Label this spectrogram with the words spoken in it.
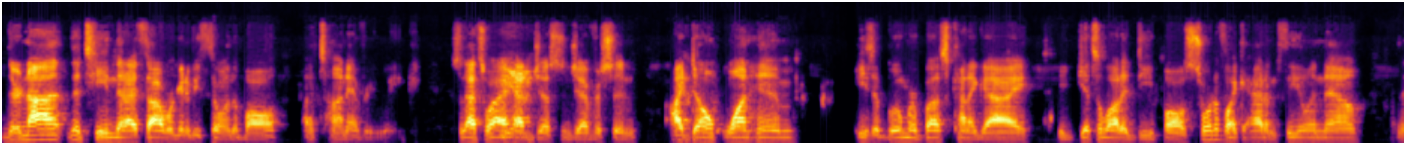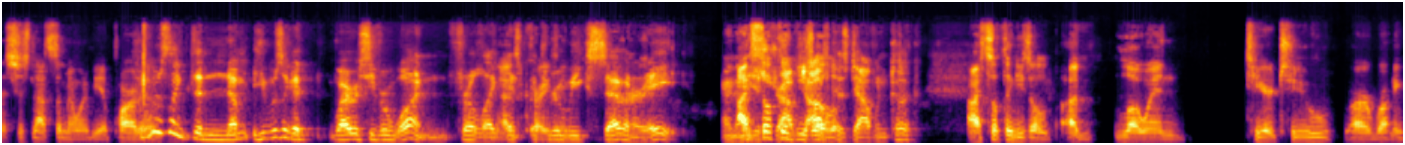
they're not the team that I thought were going to be throwing the ball a ton every week. So that's why I Yeah. have Justin Jefferson. I don't want him. He's a boomer bust kind of guy. He gets a lot of deep balls, sort of like Adam Thielen now. And it's just not something I want to be a part He of. He was like the num. He was like a wide receiver one for like in- through week seven or eight, and then I he still just think dropped he's off because Dalvin Cook. I still think he's a, a low end tier two or running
